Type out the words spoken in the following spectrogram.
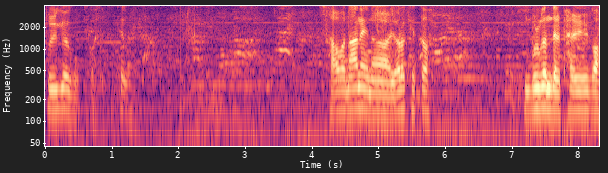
불교국 태국. 사원 안에는 이렇게 또 물건들 팔고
